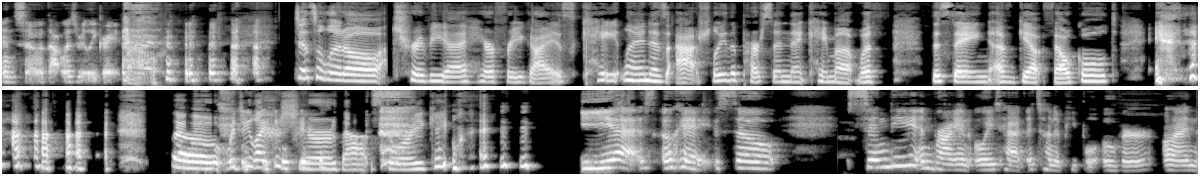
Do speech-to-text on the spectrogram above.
And so that was really great. Wow. Just a little trivia here for you guys. Caitlin is actually the person that came up with the saying of get felkled. so would you like to share that story, Caitlin? yes. Okay. So Cindy and Brian always had a ton of people over on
